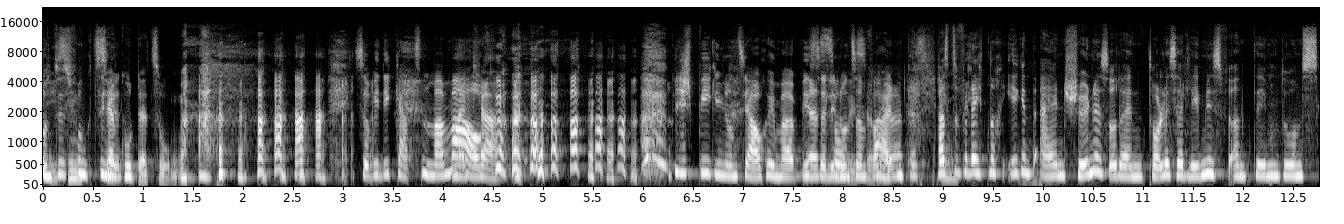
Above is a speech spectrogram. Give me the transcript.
Und die das sind funktioniert. Sehr gut erzogen. so wie die Katzenmama auch. die spiegeln uns ja auch immer ein bisschen ja, in unserem Verhalten. Ja, Hast du vielleicht noch irgendein schönes oder ein tolles Erlebnis, an dem du uns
